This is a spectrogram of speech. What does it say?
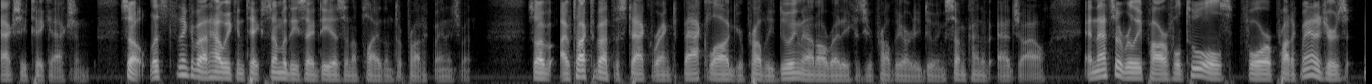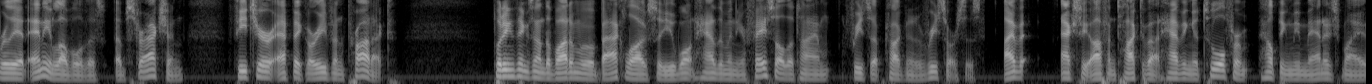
actually take action. So let's think about how we can take some of these ideas and apply them to product management. So I've, I've talked about the stack ranked backlog. You're probably doing that already because you're probably already doing some kind of agile. And that's a really powerful tools for product managers, really at any level of abstraction, feature, epic, or even product. Putting things on the bottom of a backlog so you won't have them in your face all the time frees up cognitive resources. I've actually often talked about having a tool for helping me manage my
